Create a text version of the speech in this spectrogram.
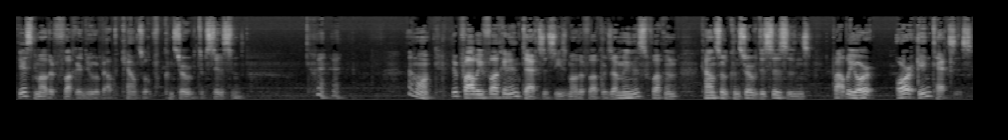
This motherfucker knew about the Council of Conservative Citizens. Come on. They're probably fucking in Texas, these motherfuckers. I mean, this fucking Council of Conservative Citizens probably are, are in Texas.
